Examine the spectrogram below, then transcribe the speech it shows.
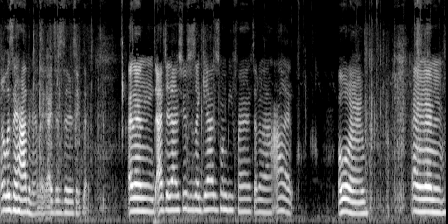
I wasn't having it. Like I just didn't take that. And then after that, she was just like, "Yeah, I just want to be friends." Da, da, da. I like, oh, and then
